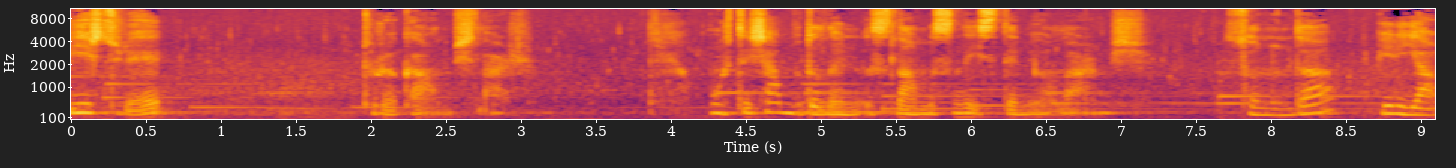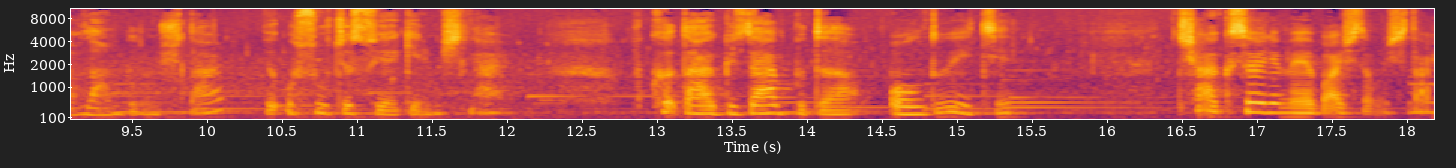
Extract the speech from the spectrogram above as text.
bir süre tura kalmışlar. Muhteşem budaların ıslanmasını istemiyorlarmış. Sonunda bir yavlan bulmuşlar ve usulca suya girmişler. Bu kadar güzel buda olduğu için şarkı söylemeye başlamışlar.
